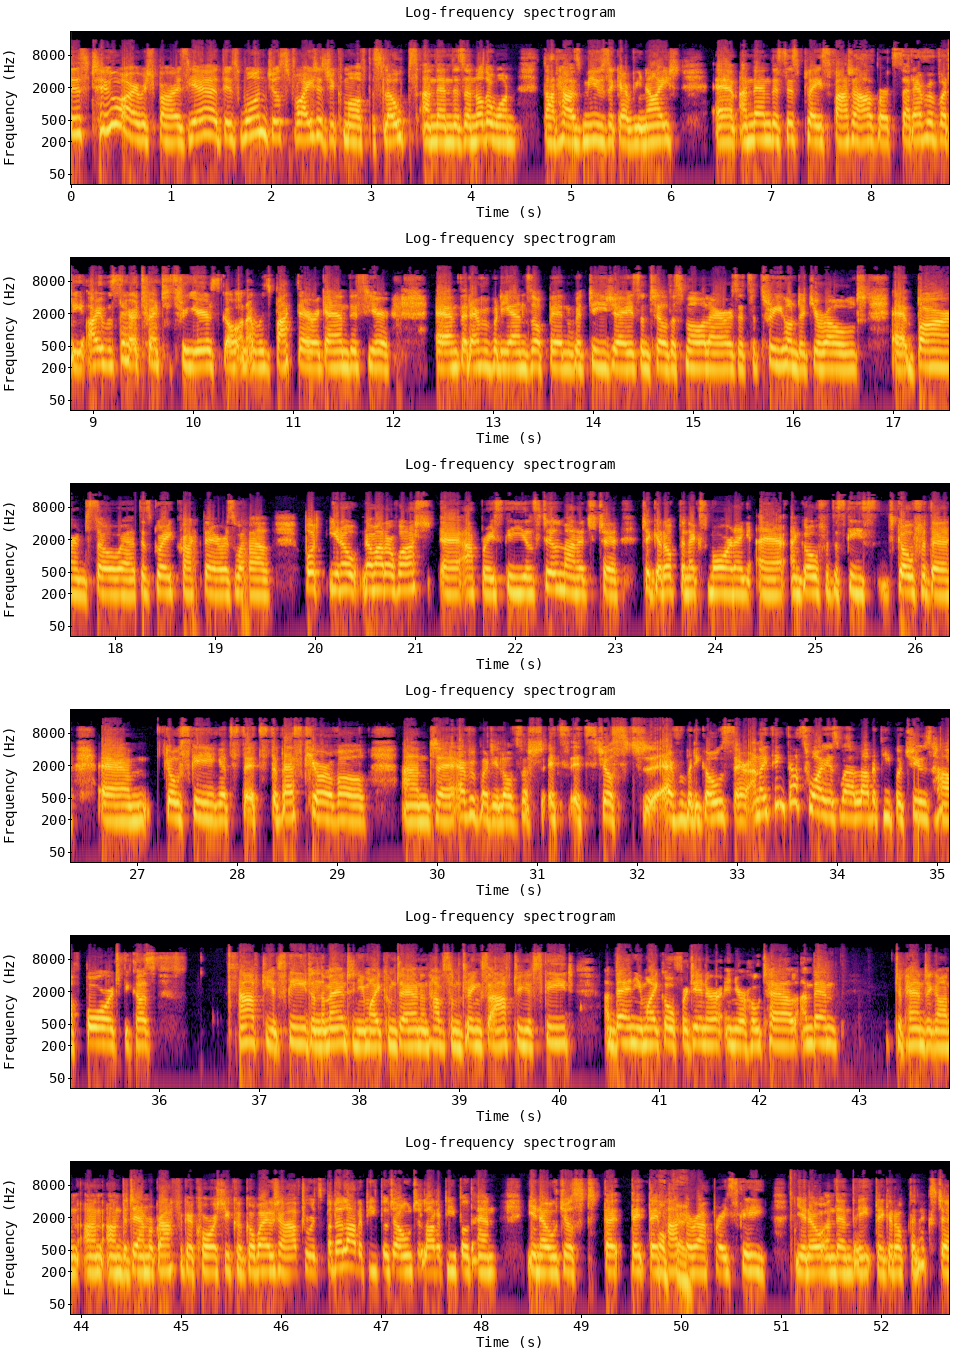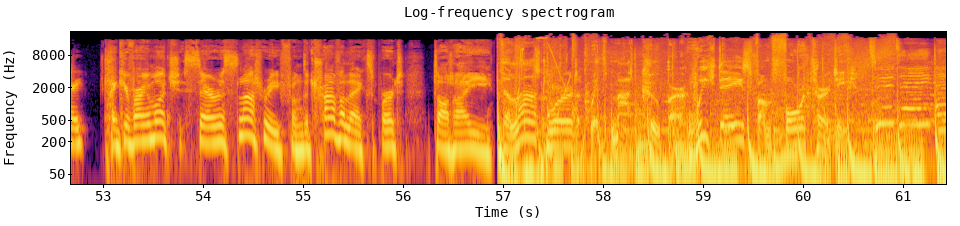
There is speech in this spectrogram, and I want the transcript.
There's two Irish bars, yeah. There's one just right as you come off the slopes, and then there's another one that has music every night. Um, and then there's this place, Fat Albert's, that everybody, I was there 23 years ago and I was back there again this year, um, that everybody ends up in with DJs until the small hours. It's a 300 year old uh, barn, so uh, there's great crack there as well. But, you know, no matter what uh, après ski, you'll still manage to to get up the next morning uh, and go for the skis, go for the, um, go skiing. It's, it's the best cure of all. And and uh, everybody loves it. It's it's just everybody goes there, and I think that's why as well a lot of people choose half board because after you've skied on the mountain, you might come down and have some drinks after you've skied, and then you might go for dinner in your hotel, and then depending on, on, on the demographic, of course, you could go out afterwards. But a lot of people don't. A lot of people then, you know, just that they, they've okay. had their après ski, you know, and then they, they get up the next day. Thank you very much, Sarah Slattery from the Travel travelexpert.ie. The last word with Matt Cooper. Weekdays from 4.30. Today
